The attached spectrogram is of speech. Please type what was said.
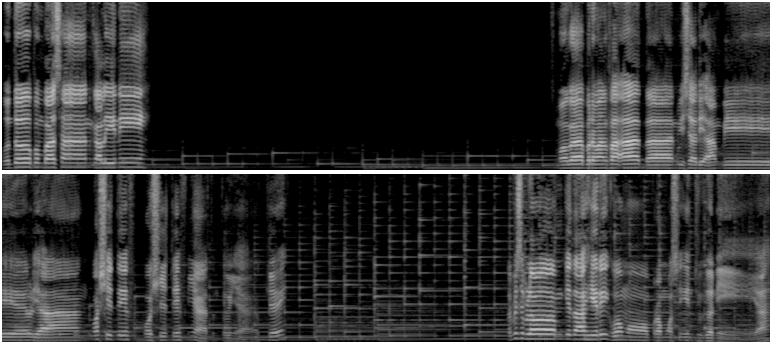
Untuk pembahasan kali ini Semoga bermanfaat dan bisa diambil yang positif positifnya tentunya, oke? Tapi sebelum kita akhiri, gue mau promosiin juga nih ya.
